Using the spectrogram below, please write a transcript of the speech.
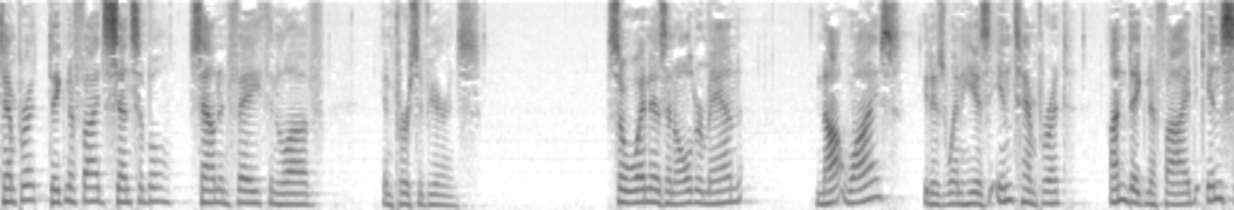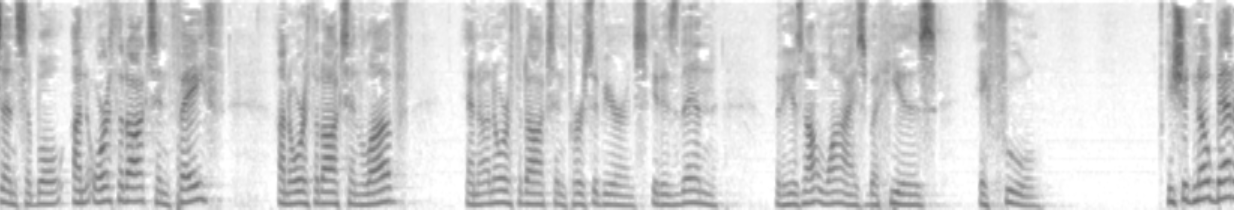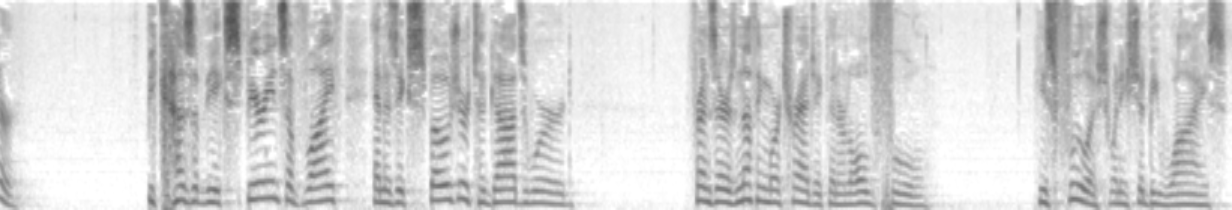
Temperate, dignified, sensible, sound in faith and love and perseverance. So when is an older man not wise? It is when he is intemperate, undignified, insensible, unorthodox in faith, unorthodox in love, and unorthodox in perseverance. It is then that he is not wise, but he is a fool. He should know better because of the experience of life and his exposure to God's Word. Friends, there is nothing more tragic than an old fool. He's foolish when he should be wise.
